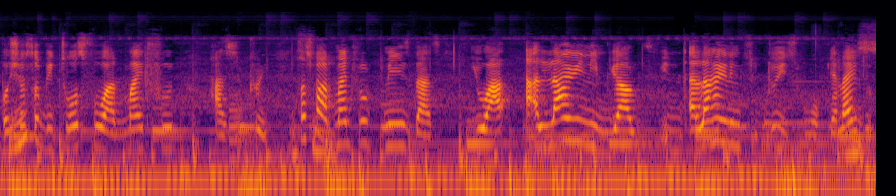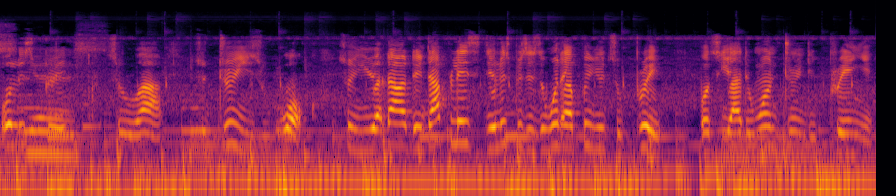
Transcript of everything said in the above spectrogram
but you should also be thoughtful and mindful as you pray. Thoughtful and mindful means that you are allowing Him, you are allowing Him to do His work. You're allowing the Holy Spirit to uh, to do His work. So you are now in that place. The Holy Spirit is the one helping you to pray, but you are the one doing the praying.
